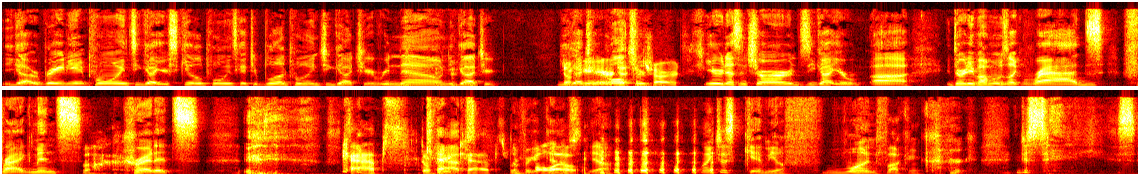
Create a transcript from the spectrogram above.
You got radiant points. You got your skill points. You got your blood points. You got your renown. You got your you Don't got your iridescent ultra shards. iridescent shards. You got your uh, dirty bum. It was like rads, fragments, credits. Caps. Don't Caps. forget caps. Don't forget caps, Fallout. yeah. like, just give me a f- one fucking cur- just say,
